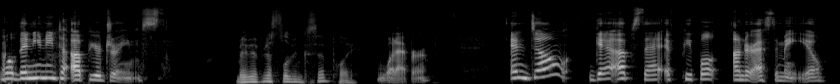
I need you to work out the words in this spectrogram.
Well, then you need to up your dreams. Maybe I'm just living simply. Whatever. And don't get upset if people underestimate you.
